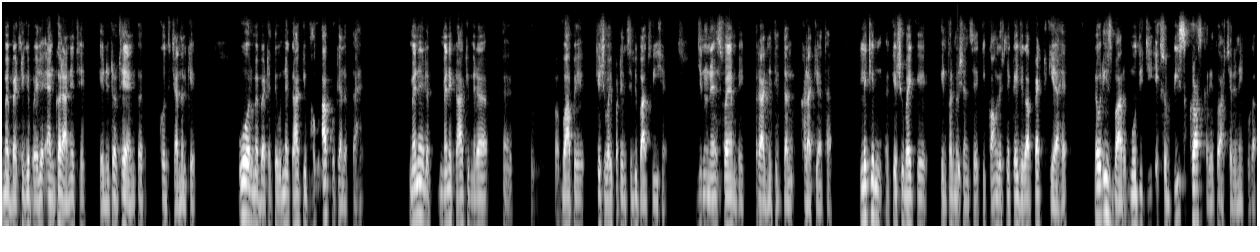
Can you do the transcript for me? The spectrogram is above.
मैं बैठने के पहले एंकर आने थे, एडिटर थे एंकर खुद चैनल के। वो और मैं बैठे थे, उन्होंने कहा कि भाऊ आपको क्या लगता है? मैंने लग मैंने कहा कि मेरा वहाँ पे केशुभाई पटेल से भी बात हुई है, जिन्होंने स्वयं एक राजनीतिक दल खड़ा किया था। लेकिन केशुभाई के इन्फॉर्मेशन से कि कांग्रेस ने कई जगह पैक्ट किया है और इस बार मोदी जी 120 क्रॉस करें तो आश्चर्य नहीं होगा।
